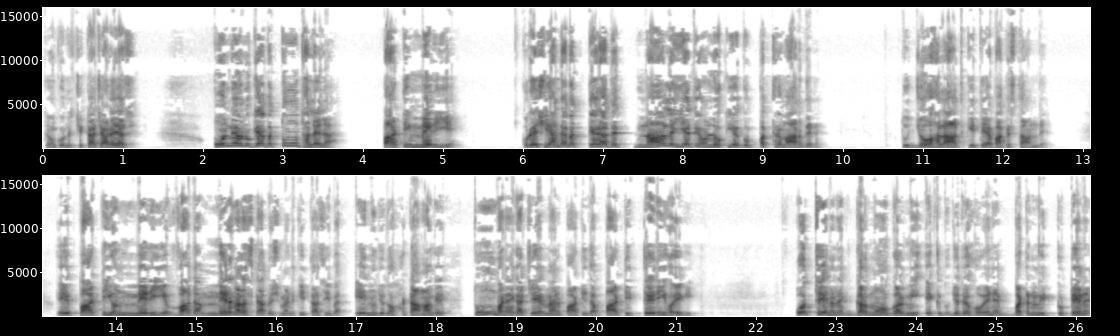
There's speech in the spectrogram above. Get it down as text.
ਕਿਉਂਕਿ ਉਹਨੇ ਚਿੱਟਾ ਚਾੜਿਆ ਸੀ। ਉਹਨੇ ਉਹਨੂੰ ਕਿਹਾ, ਬਈ ਤੂੰ ਥੱਲੇ ਲੈ। ਪਾਰਟੀ ਮੇਰੀ ਹੈ ਕੁਰੇਸ਼ੀ ਆਂਦਾ, ਬਈ ਤੇਰਾ ਤੇ ਨਾਂ ਲਈਏ ਤੇ ਹੁਣ ਲੋਕੀ ਅੱਗੋਂ ਪੱਥਰ ਮਾਰਦੇ ਨੇ। ਤੂੰ ਜੋ ਹਾਲਾਤ ਕੀਤੇ ਆ ਪਾਕਿਸਤਾਨ ਦੇ। ਇਹ ਪਾਰਟੀ ਹੁਣ ਮੇਰੀ ਹੈ ਵਾਦਾ ਮੇਰੇ ਨਾਲ ਐਸਟੈਬਲਿਸ਼ਮੈਂਟ ਕੀਤਾ ਸੀ ਬਈ ਇਹਨੂੰ ਜਦੋਂ ਹਟਾਵਾਂਗੇ, ਤੂੰ ਬਣੇਗਾ ਚੇਅਰਮੈਨ ਪਾਰਟੀ ਦਾ, ਪਾਰਟੀ ਤੇਰੀ ਹੋਏਗੀ। ਉੱਥੇ ਇਹਨਾਂ ਨੇ ਗਲਮੋਂ ਗਲਮੀ ਇੱਕ ਦੂਜੇ ਦੇ ਹੋਏ ਨੇ, ਬਟਨ ਵੀ ਟੁੱਟੇ ਨੇ,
